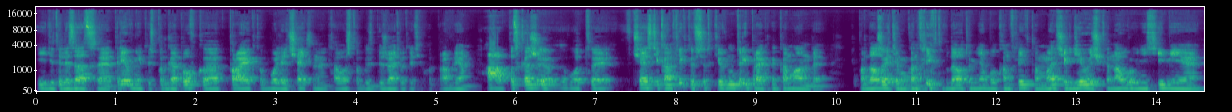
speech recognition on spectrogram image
и детализация требований, то есть подготовка к проекту более тщательно для того, чтобы избежать вот этих вот проблем. А подскажи, вот э, в части конфликта все-таки внутри проектной команды, продолжая тему конфликтов, да, вот у меня был конфликт, там, мальчик-девочка на уровне химии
